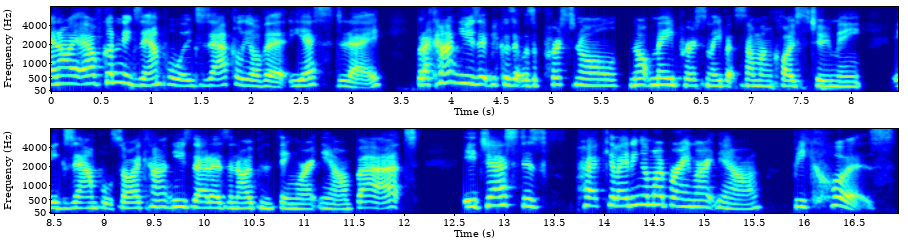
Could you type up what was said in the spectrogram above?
And I, I've got an example exactly of it yesterday, but I can't use it because it was a personal, not me personally, but someone close to me example. So I can't use that as an open thing right now. But it just is percolating in my brain right now because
